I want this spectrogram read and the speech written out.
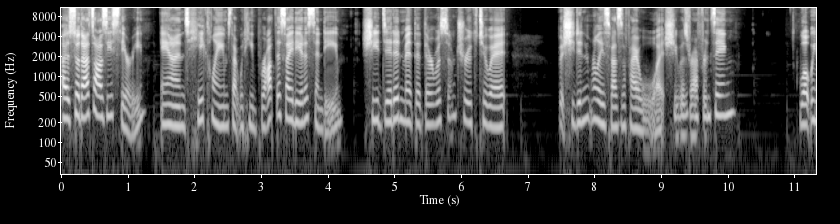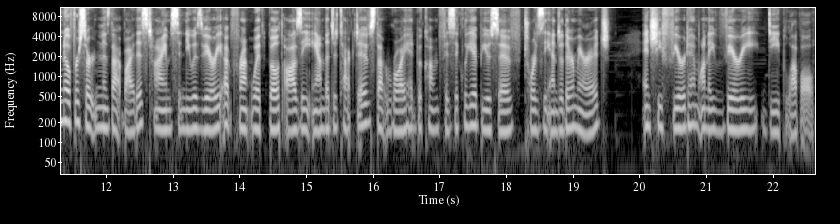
Uh, so that's Ozzy's theory. And he claims that when he brought this idea to Cindy, she did admit that there was some truth to it, but she didn't really specify what she was referencing. What we know for certain is that by this time, Cindy was very upfront with both Ozzy and the detectives that Roy had become physically abusive towards the end of their marriage, and she feared him on a very deep level.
